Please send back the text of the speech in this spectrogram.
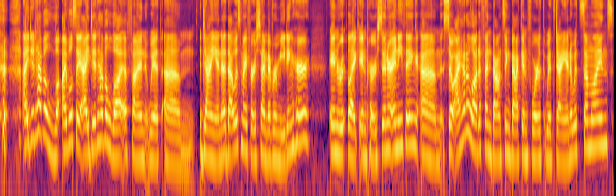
I did have a lot. I will say I did have a lot of fun with um, Diana. That was my first time ever meeting her in like in person or anything. Um, so I had a lot of fun bouncing back and forth with Diana with some lines.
